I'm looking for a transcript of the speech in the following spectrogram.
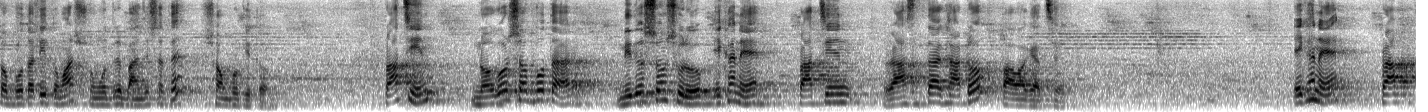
সভ্যতাটি তোমার সমুদ্রের বাণিজ্যের সাথে সম্পর্কিত। প্রাচীন নগর সভ্যতার নিদর্শন স্বরূপ এখানে প্রাচীন রাস্তাঘাটও পাওয়া গেছে। এখানে প্রাপ্ত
